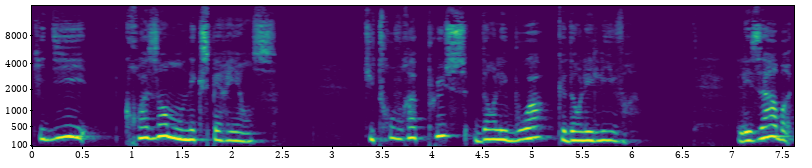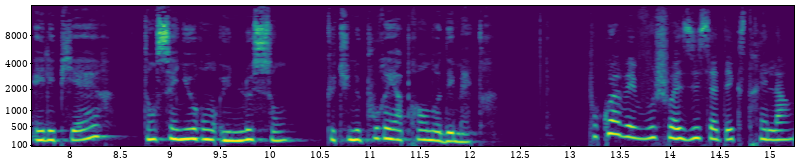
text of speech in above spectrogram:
qui dit Croisant mon expérience, tu trouveras plus dans les bois que dans les livres. Les arbres et les pierres t'enseigneront une leçon que tu ne pourrais apprendre des maîtres. Pourquoi avez-vous choisi cet extrait-là?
